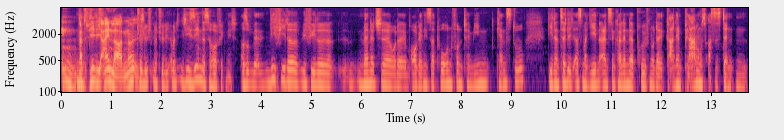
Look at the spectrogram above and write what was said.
Also die, Natürlich. die einladen, ne? Natürlich, natürlich. Aber die sehen das ja häufig nicht. Also wie viele, wie viele Manager oder Organisatoren von Terminen kennst du, die tatsächlich erstmal jeden einzelnen Kalender prüfen oder gar den Planungsassistenten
